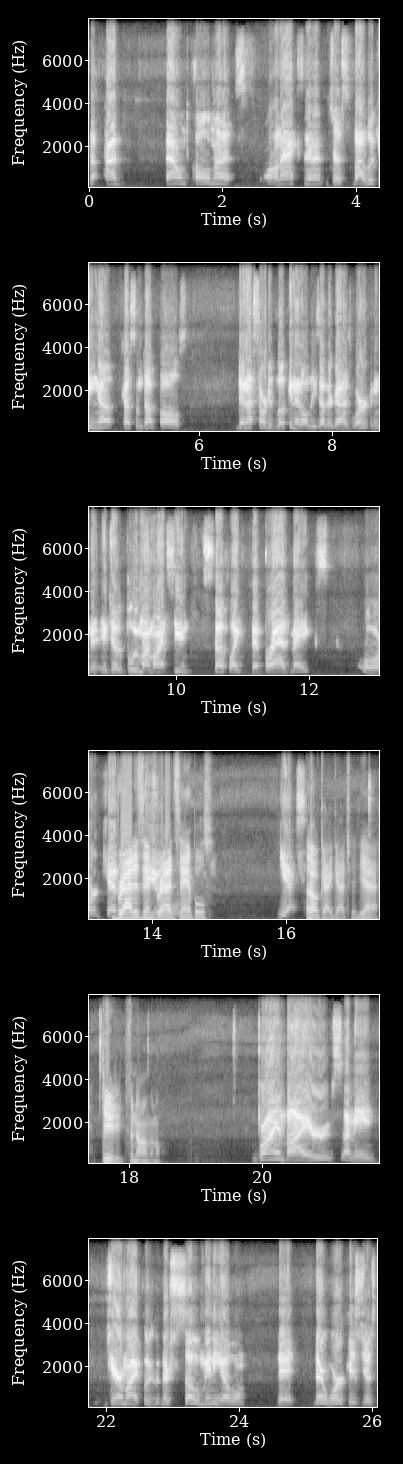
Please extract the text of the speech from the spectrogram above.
But I found call nuts on accident just by looking up custom duck calls. Then I started looking at all these other guys' work, and it, just blew my mind seeing stuff like that Brad makes or Kevin. Brad is in Brad samples. Yes. Oh, okay, gotcha. Yeah, dude, it's phenomenal. Brian Byers, I mean, Jeremiah there's so many of them that their work is just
